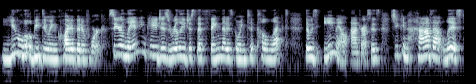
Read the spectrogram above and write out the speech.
you will be doing quite a bit of work. So your landing page is really just the thing that is going to collect those email addresses so you can have that list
